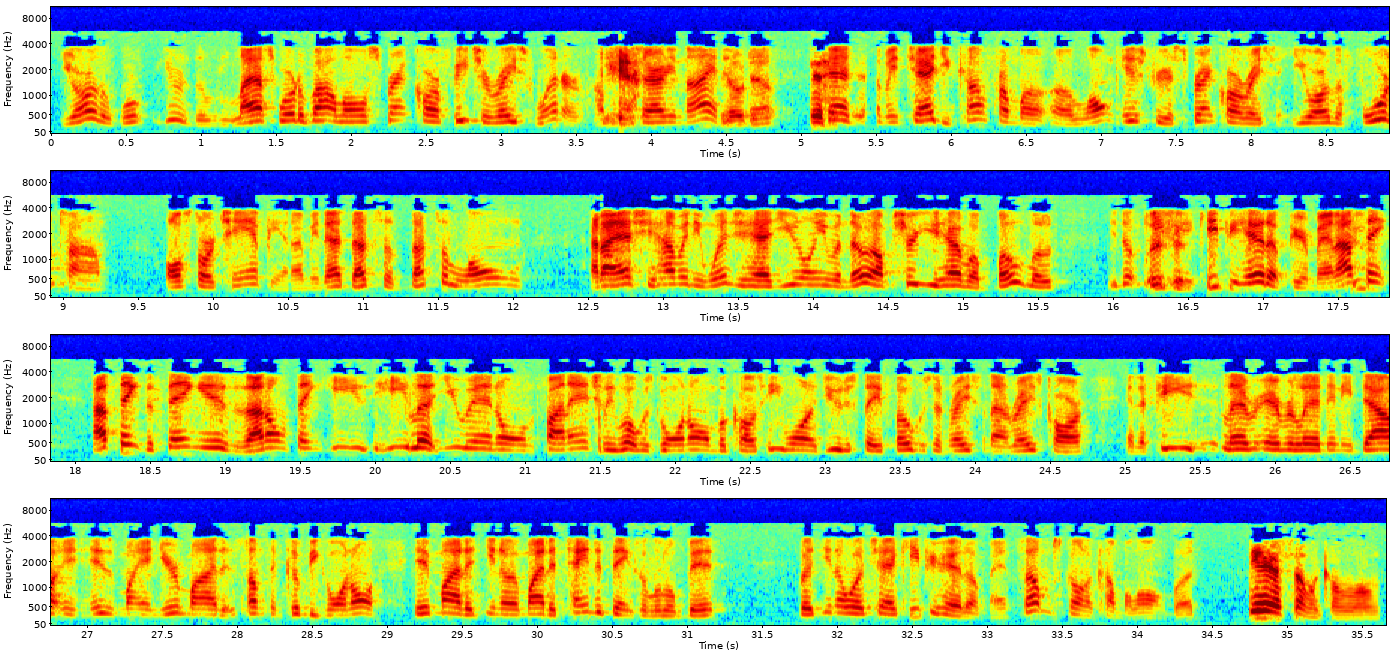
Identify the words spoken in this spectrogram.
you are the you're the last World of Outlaw sprint car feature race winner on yeah. Saturday night. No doubt. Chad, I mean, Chad, you come from a, a long history of sprint car racing. You are the four-time All-Star champion. I mean, that that's a that's a long. And I asked you how many wins you had. You don't even know. I'm sure you have a boatload. You don't Listen, keep, keep your head up here, man. I think I think the thing is, is I don't think he he let you in on financially what was going on because he wanted you to stay focused and racing that race car. And if he ever, ever let any doubt in his mind, in your mind that something could be going on, it might have you know it might have tainted things a little bit. But you know what, Chad, keep your head up, man. Something's going to come along, bud. yeah, something will come along.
